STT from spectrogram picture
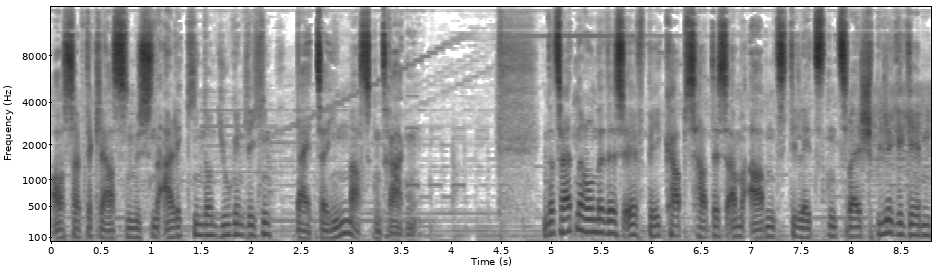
Außerhalb der Klassen müssen alle Kinder und Jugendlichen weiterhin Masken tragen. In der zweiten Runde des ÖFB Cups hat es am Abend die letzten zwei Spiele gegeben.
